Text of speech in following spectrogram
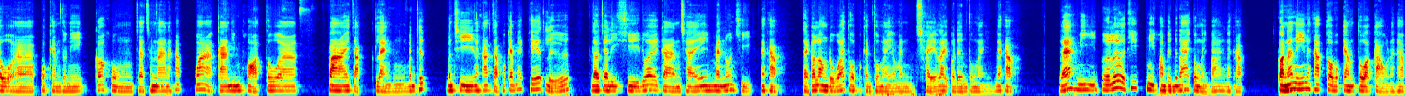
ตัวโปรแกรมตัวนี้ก็คงจะชำนาญนะครับว่าการ Import ตัวไฟล์จากแหล่งบันทึก บัญชีนะครับ จากโปรแกรม Access หรือเราจะรีคีย์ด้วยการใช้ Manual Key นะครับ แต่ก็ลองดูว่าตัวโปรแกรมตัวใหม่อะมันใช้อะไรกว่าเดิมตรงไหนนะครับ และมี Error ที่มีความเป็นไปได้ตรงไหนบ้างนะครับ ก่อนหน้านี้นะครับตัวโปรแกรมตัวเก่านะครับ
